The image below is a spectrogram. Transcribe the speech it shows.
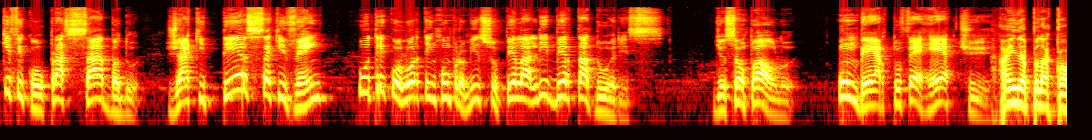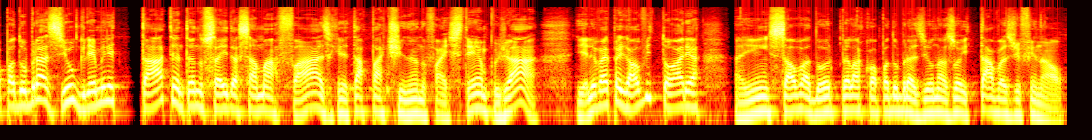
que ficou para sábado, já que terça que vem o tricolor tem compromisso pela Libertadores. De São Paulo, Humberto Ferretti. Ainda pela Copa do Brasil, o Grêmio ele tá tentando sair dessa má fase, que ele tá patinando faz tempo já, e ele vai pegar o Vitória aí em Salvador pela Copa do Brasil nas oitavas de final.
